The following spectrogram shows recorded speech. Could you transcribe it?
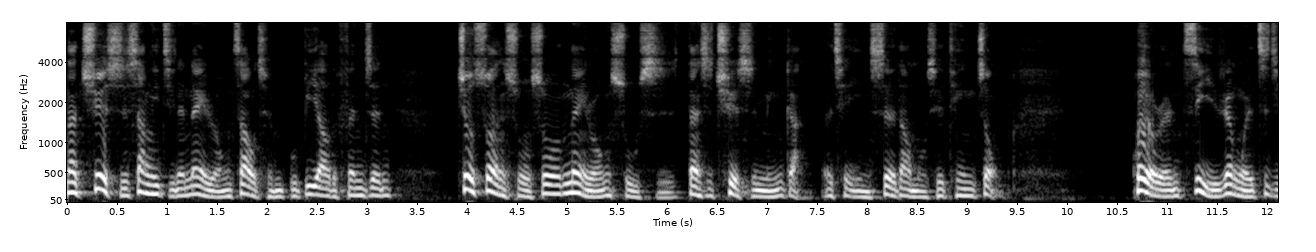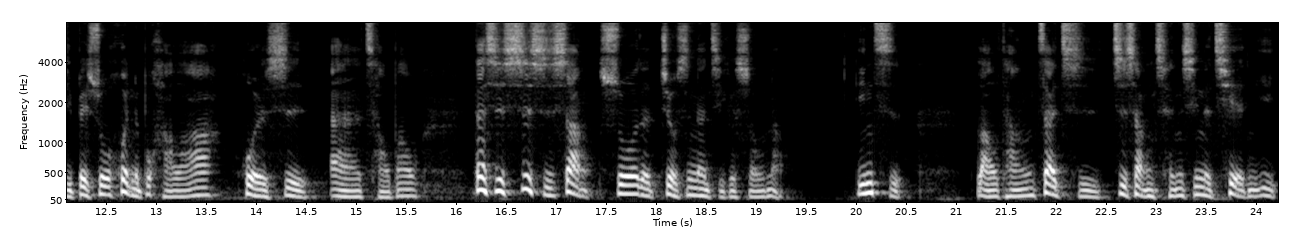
那确实，上一集的内容造成不必要的纷争。就算所说内容属实，但是确实敏感，而且影射到某些听众，会有人自己认为自己被说混得不好啊，或者是呃草包。但是事实上说的就是那几个首脑。因此，老唐在此致上诚心的歉意。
